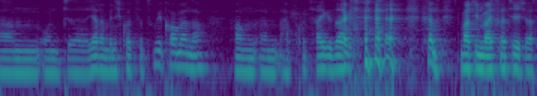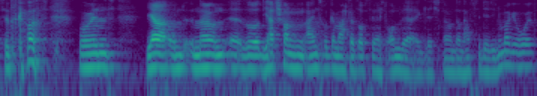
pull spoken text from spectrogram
Ähm, und äh, ja, dann bin ich kurz dazugekommen. Ne? haben, ähm, hab kurz Hi gesagt. Martin weiß natürlich, was jetzt kommt. Und ja, und, ne, und äh, so, die hat schon einen Eindruck gemacht, als ob sie recht on wäre eigentlich. Ne? Und dann hast du dir die Nummer geholt.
